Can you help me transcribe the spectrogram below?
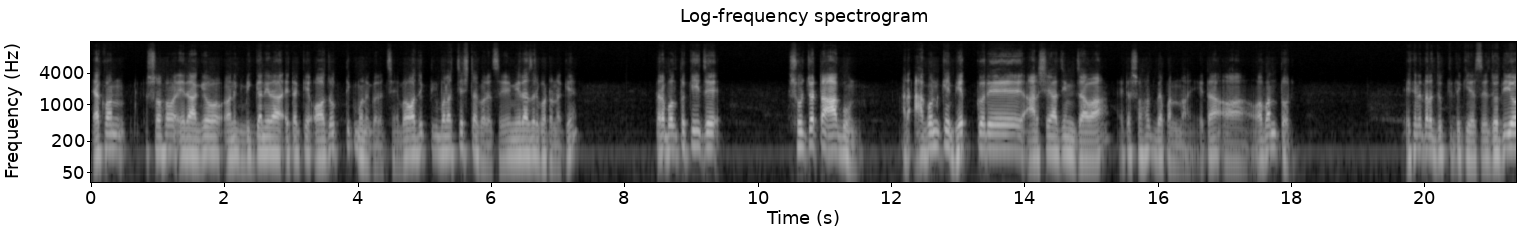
এখন সহ এর আগেও অনেক বিজ্ঞানীরা এটাকে অযৌক্তিক মনে করেছে বা অযৌক্তিক বলার চেষ্টা করেছে মেরাজের ঘটনাকে। তারা বলতো কি যে, সূর্য একটা আগুন। আর আগুনকে ভেদ করে আরশে আজিম যাওয়া এটা সহজ ব্যাপার নয়। এটা অবান্তর। এখানে তারা যুক্তি দেখিয়েছে। যদিও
